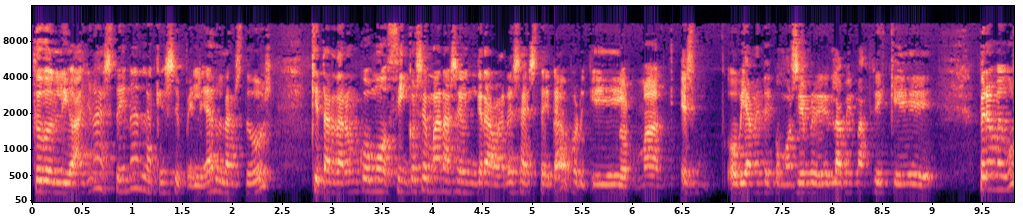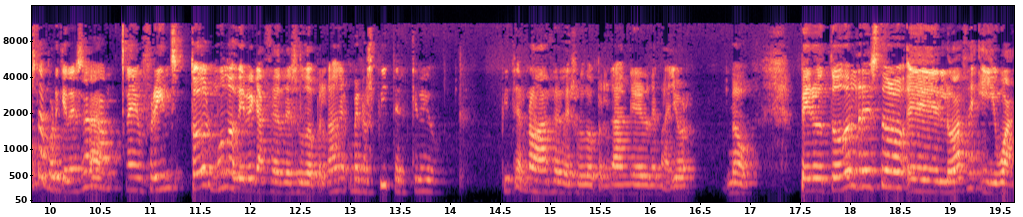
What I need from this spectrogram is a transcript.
todo el lío. Hay una escena en la que se pelean las dos, que tardaron como cinco semanas en grabar esa escena porque Normal. es obviamente como siempre es la misma actriz que pero me gusta porque en esa en Fringe todo el mundo tiene que hacer de su doppelganger menos Peter creo Peter no hace de su doppelganger de mayor No. pero todo el resto eh, lo hace igual.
